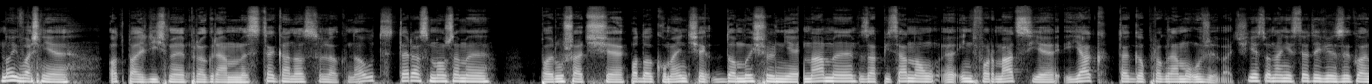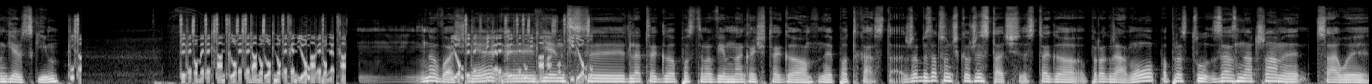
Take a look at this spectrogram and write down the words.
No i właśnie Odpaliliśmy program Steganos Locknote. Teraz możemy poruszać się po dokumencie. Domyślnie mamy zapisaną e, informację, jak tego programu używać. Jest ona niestety w języku angielskim. No właśnie, y, więc y, dlatego postanowiłem nagrać tego podcasta. Żeby zacząć korzystać z tego programu, po prostu zaznaczamy cały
